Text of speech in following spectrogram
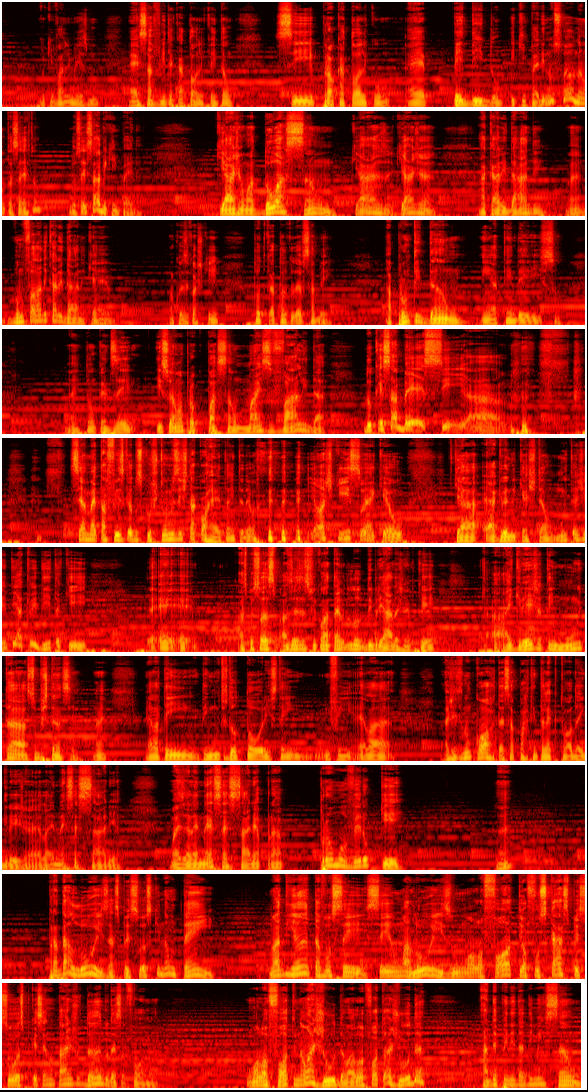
o que vale mesmo é essa vida católica. Então, se para o católico é pedido, e quem pede não sou eu não, tá certo? Vocês sabem quem pede. Que haja uma doação, que haja, que haja a caridade. Né? Vamos falar de caridade, que é uma coisa que eu acho que todo católico deve saber. A prontidão em atender isso. Né? Então, quer dizer, isso é uma preocupação mais válida do que saber se a. se a metafísica dos costumes está correta, entendeu? eu acho que isso é que é, o, que é, é a grande questão. Muita gente acredita que é, é, é, as pessoas às vezes ficam até ludibriadas, né? Porque a, a igreja tem muita substância, né? ela tem, tem muitos doutores, tem, enfim, ela a gente não corta essa parte intelectual da igreja, ela é necessária. Mas ela é necessária para promover o quê? Né? Para dar luz às pessoas que não têm. Não adianta você ser uma luz, um holofote, ofuscar as pessoas, porque você não está ajudando dessa forma. Um holofote não ajuda, um holofote ajuda a depender da dimensão,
